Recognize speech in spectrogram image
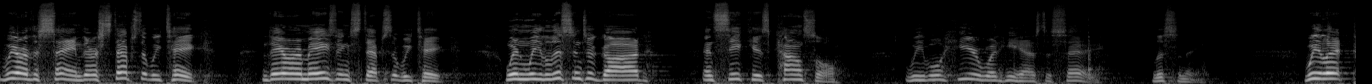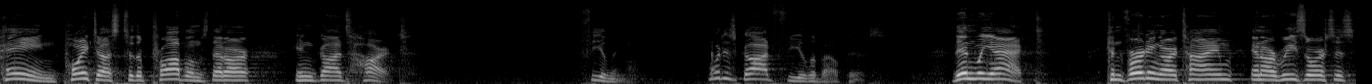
we are the same. There are steps that we take, they are amazing steps that we take. When we listen to God and seek His counsel, we will hear what He has to say, listening. We let pain point us to the problems that are in God's heart. Feeling. What does God feel about this? Then we act, converting our time and our resources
